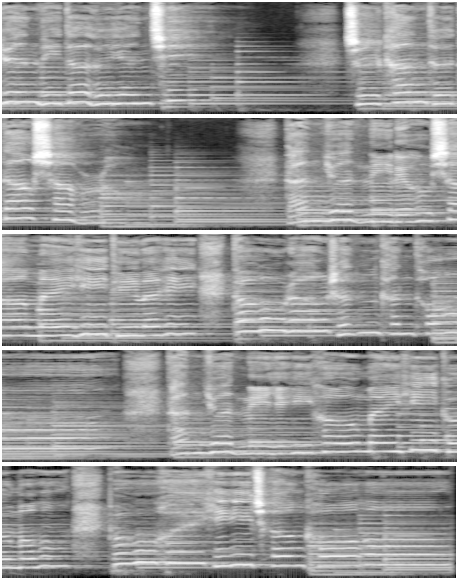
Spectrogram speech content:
愿你的眼睛只看得到笑容，但愿你流下每一滴泪都让人感动，但愿你以后每一个梦不会一场空。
